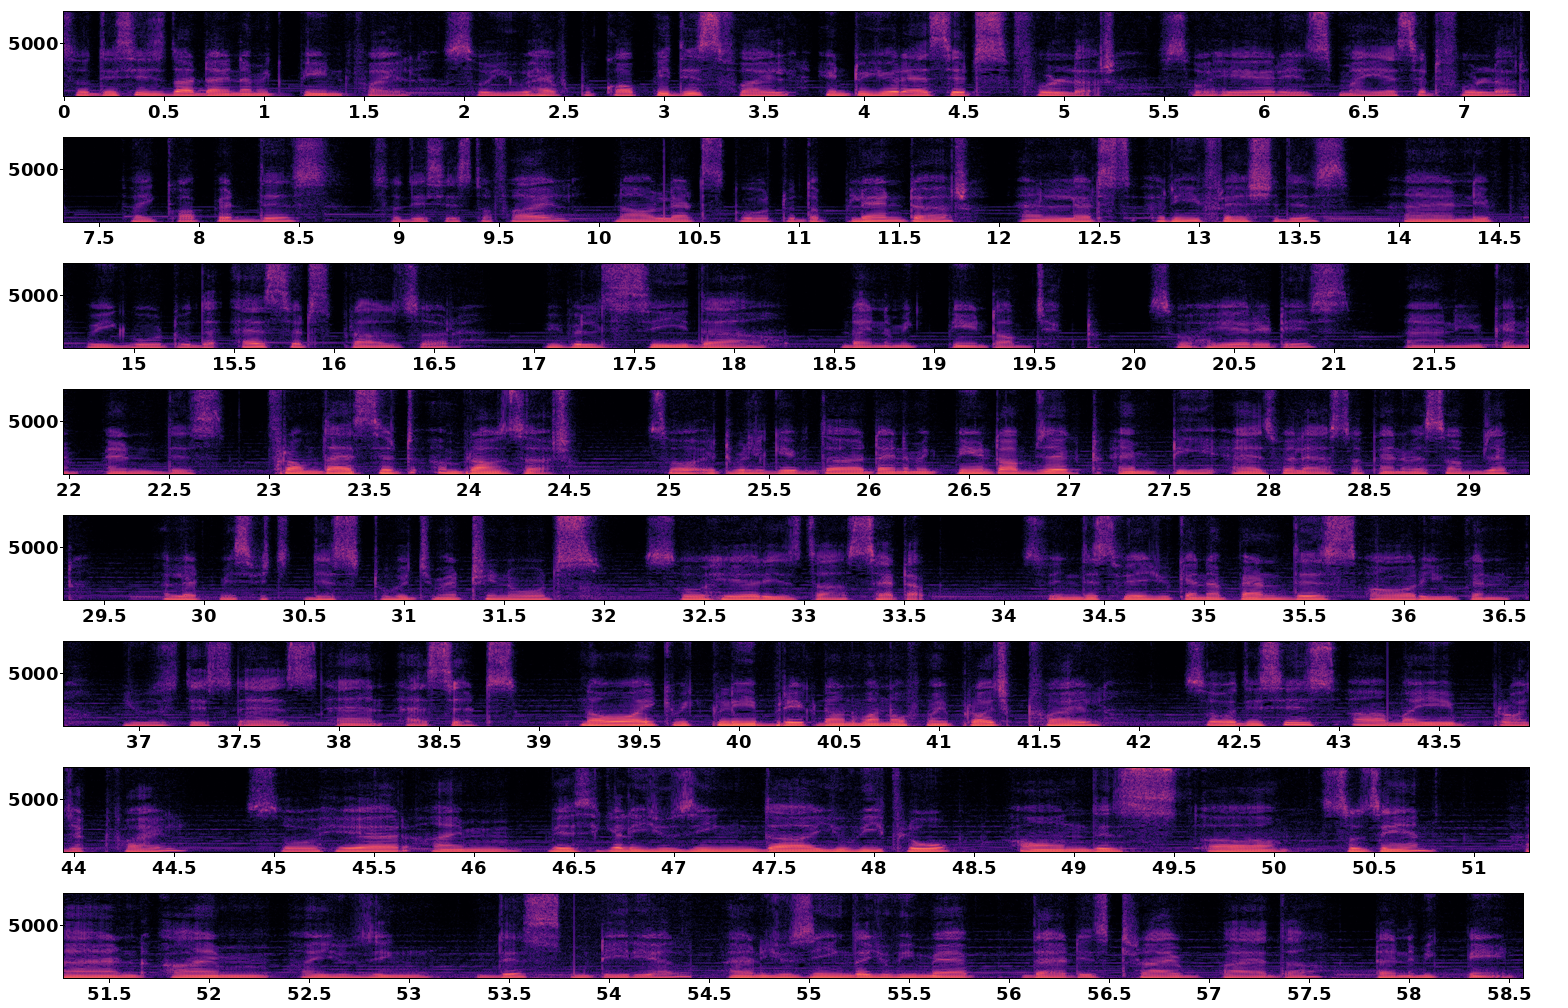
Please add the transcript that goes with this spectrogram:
so this is the dynamic paint file. So you have to copy this file into your assets folder. So here is my asset folder. I copied this so this is the file. Now let's go to the blender and let's refresh this. And if we go to the assets browser we will see the dynamic paint object. So here it is. And you can append this from the asset browser. So it will give the dynamic paint object empty as well as the canvas object let me switch this to geometry nodes. So here is the setup. So in this way you can append this or you can use this as an assets. Now i quickly break down one of my project file. So this is uh, my project file. So here i'm basically using the uv flow on this uh, Suzanne and I'm uh, using this material and using the UV map that is derived by the dynamic paint.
